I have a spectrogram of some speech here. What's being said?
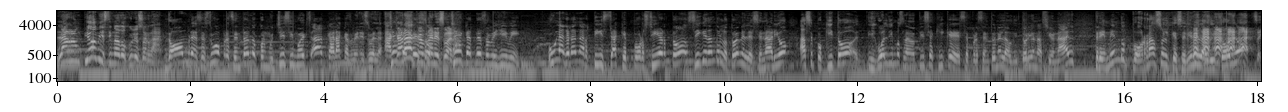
La rompió mi estimado Julio Cerdán. No, hombre, se estuvo presentando con muchísimo ex a Caracas, Venezuela. A Caracas, eso, Venezuela. Chécate eso, mi Jimmy. Una gran artista que, por cierto, sigue dándolo todo en el escenario. Hace poquito, igual dimos la noticia aquí que se presentó en el Auditorio Nacional. Tremendo porrazo el que se dio en el auditorio. Sí.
